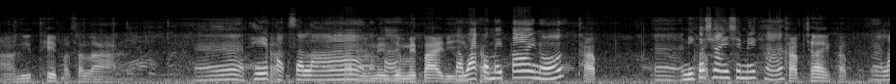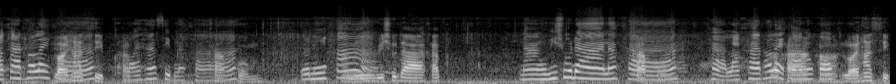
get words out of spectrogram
อันนี้เทพอัสลา อ่าเทพครับ อักษราครับยังไม่นะคะ ยังไม่ป้ายดีแต่ว่าคเขารับไม่ป้ายเนาะ ครับ อ่าอันนี้ก็ใช่ใช่ไหมคะครับใช่ครับ อ่าราคาเท่าไหร่คะ150ครับ ร้อยห้าสิบนะคะครับผมตัวนี้ค่ะอันนี้วิชุดาครับ นางวิชุดานะคะครับผม ค่ะ ราคาเท่าไหร่คะน้องก๊อฟร้อยห้าสิบ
